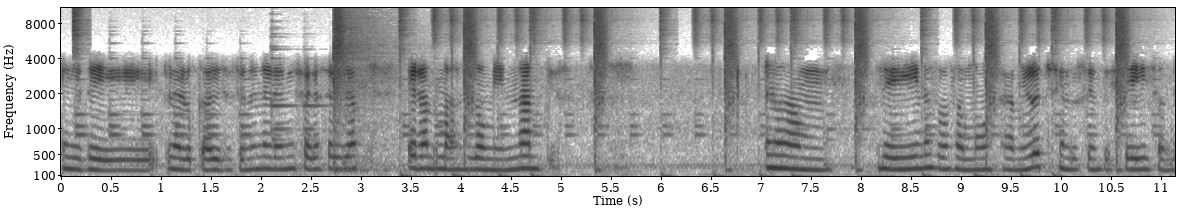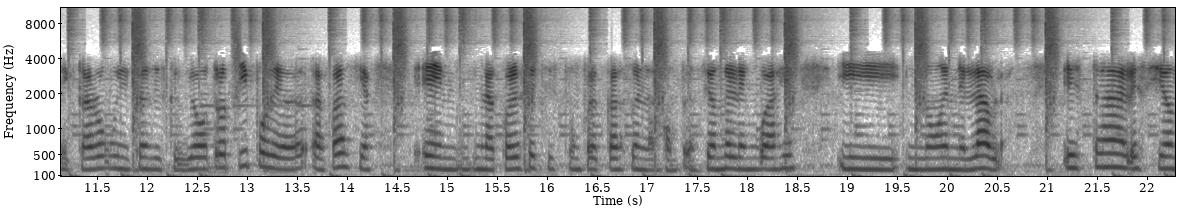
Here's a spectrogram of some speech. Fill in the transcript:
eh, de la localización en el hemisferio celular eran más dominantes. De ahí nos pasamos a 1866, donde Carl Wilkins describió otro tipo de afasia en la cual existe un fracaso en la comprensión del lenguaje y no en el habla. Esta lesión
